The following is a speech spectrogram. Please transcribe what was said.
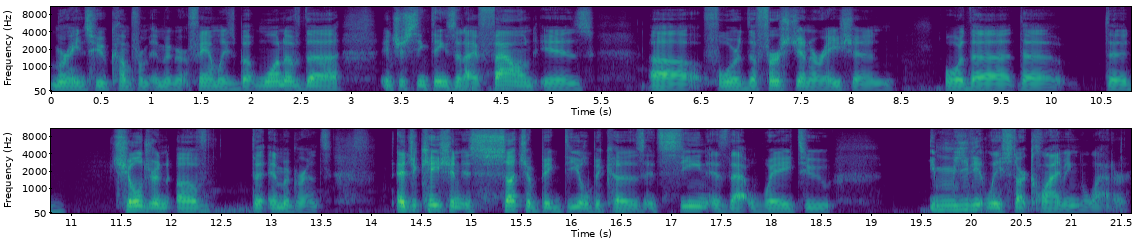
Marines who come from immigrant families, but one of the interesting things that I've found is uh, for the first generation or the the the children of the immigrants, education is such a big deal because it's seen as that way to immediately start climbing the ladder.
